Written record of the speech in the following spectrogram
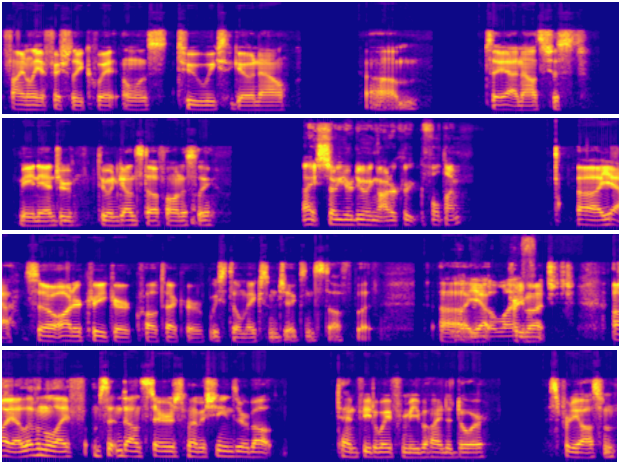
Finally, officially quit almost two weeks ago now. Um, so yeah, now it's just me and Andrew doing gun stuff. Honestly, Nice. So you're doing Otter Creek full time? uh, yeah. So Otter Creek or Queltec or we still make some jigs and stuff, but uh, yeah, pretty much. Oh yeah, living the life. I'm sitting downstairs. My machines are about ten feet away from me behind a door. It's pretty awesome.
